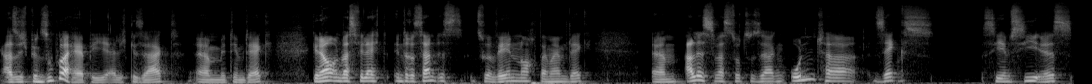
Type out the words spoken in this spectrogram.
also ich bin super happy, ehrlich gesagt, ähm, mit dem Deck. Genau, und was vielleicht interessant ist zu erwähnen noch bei meinem Deck, ähm, alles, was sozusagen unter 6 CMC ist,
